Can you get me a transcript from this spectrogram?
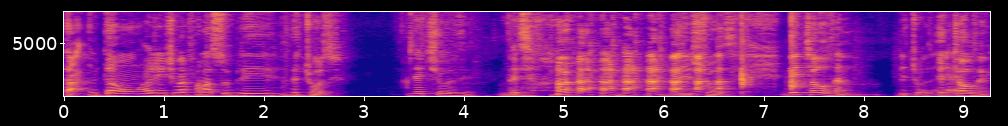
Tá, então a gente vai falar sobre The Chosen. The Chosen. The, The Chosen. The Chosen. The Chosen. The É. Chosen.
